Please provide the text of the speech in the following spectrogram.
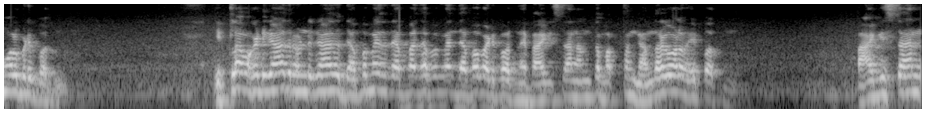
మూలపడిపోతుంది. ఇట్లా ఒకటి కాదు రెండు కాదు దెబ్బ మీద దెబ్బ దెబ్బ మీద దెబ్బ పడిపోతున్నాయి. పాకిస్తాన్ అంతా మొత్తం గందరగోళం అయిపోతుంది. పాకిస్తాన్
